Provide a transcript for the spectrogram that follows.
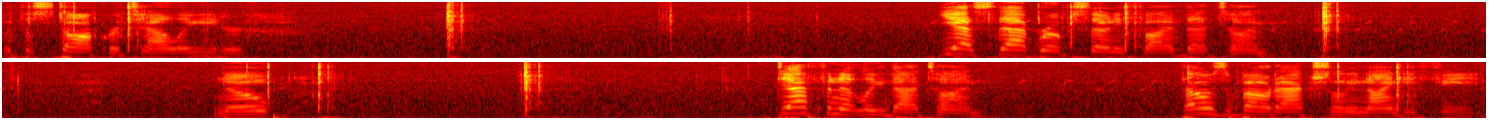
with a stock retaliator. Yes, that broke 75 that time. Nope. Definitely that time. That was about actually 90 feet.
